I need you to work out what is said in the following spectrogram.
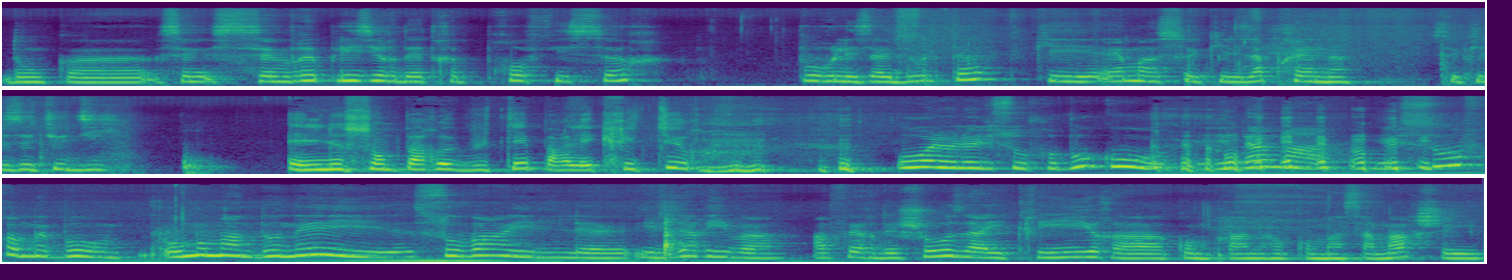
Donc, c'est un vrai plaisir d'être professeur pour les adultes qui aiment ce qu'ils apprennent, ce qu'ils étudient. Et ils ne sont pas rebutés par l'écriture. oh là là, ils souffrent beaucoup, évidemment. Ils souffrent, mais bon, au moment donné, souvent, ils, ils arrivent à faire des choses, à écrire, à comprendre comment ça marche. Et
